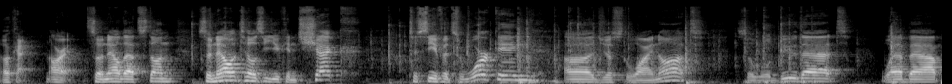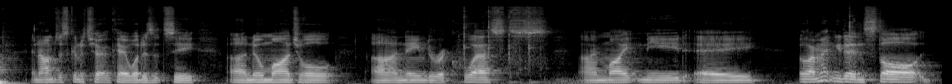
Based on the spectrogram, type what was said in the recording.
okay. All right. So now that's done. So now it tells you you can check to see if it's working. Uh, just why not? So we'll do that. Web app, and I'm just gonna check. Okay, what does it see? Uh, no module uh, named requests. I might need a, oh, I might need to install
